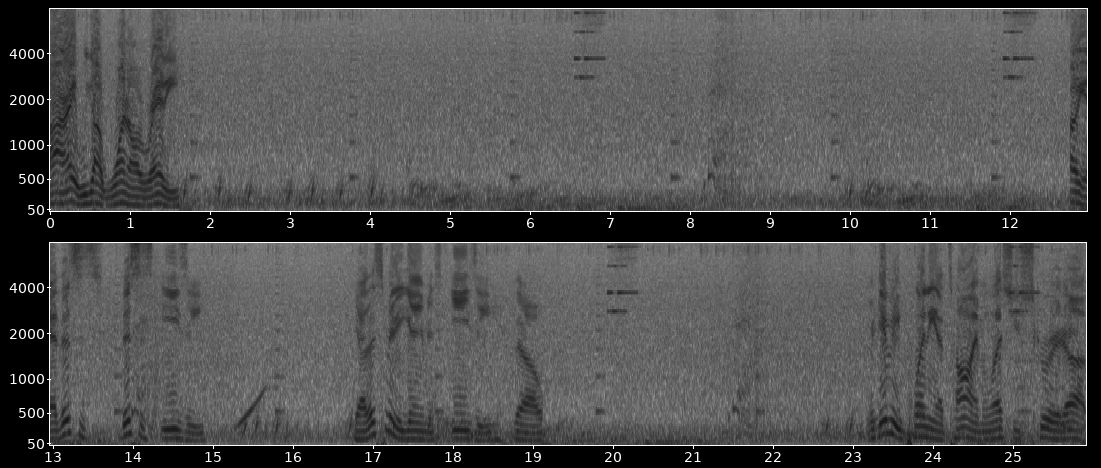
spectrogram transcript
Alright, we got one already. Oh yeah, this is this is easy. Yeah, this mini game is easy though. We give you plenty of time unless you screw it up.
